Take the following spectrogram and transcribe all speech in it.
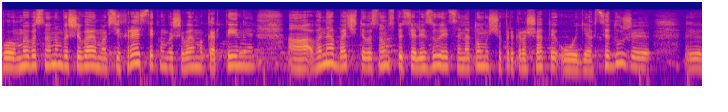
Бо ми в основному вишиваємо всі хрестиком, вишиваємо картини. А вона, бачите, в основному спеціалізується на тому, щоб прикрашати одяг. Це дуже е,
